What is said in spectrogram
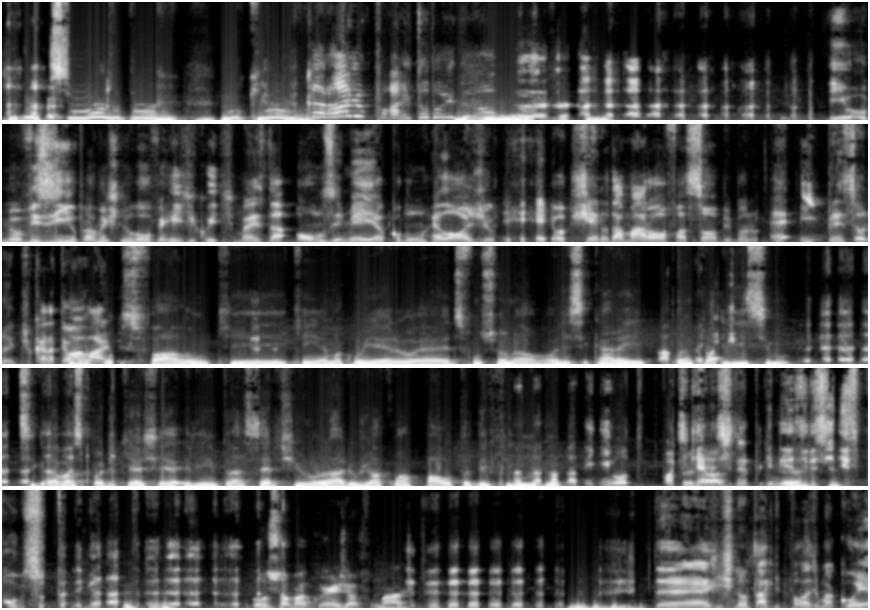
Que delicioso, pai! Eu quero! Caralho, pai, tô doidão. E o meu vizinho provavelmente não ouve Rage Quit, mas dá 11h30 como um relógio e o cheiro da marofa sobe, mano. É impressionante, o cara tem um alarme. Depois falam que quem é maconheiro é disfuncional. Olha esse cara aí, pontualíssimo. Se gravasse podcast, ele ia entrar certinho no horário, já com a pauta definida. Em outro podcast, Exato. né? Porque nesse ele seria expulso, tá ligado? Ou sua maconha já fumada. É, a gente não tá aqui pra falar de maconha.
